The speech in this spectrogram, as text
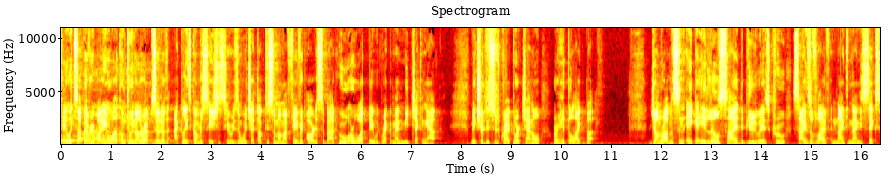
Hey, what's up, everybody, and welcome to another episode of the Accolades Conversation series, in which I talk to some of my favorite artists about who or what they would recommend me checking out. Make sure to subscribe to our channel or hit the like button. John Robinson, aka Lil Sy, debuted with his crew Scienz of Life in 1996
